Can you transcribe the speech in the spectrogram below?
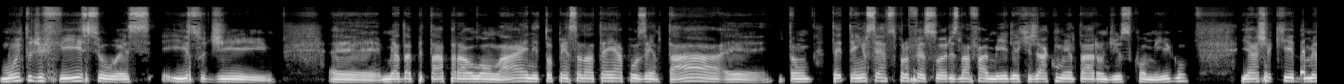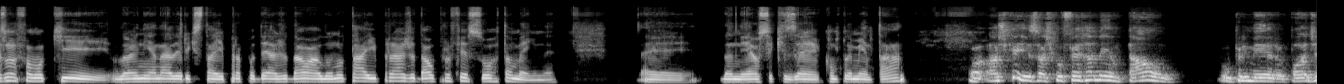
muito difícil esse, isso de é, me adaptar para aula online, estou pensando até em aposentar, é, então te, tenho certos professores na família que já comentaram disso comigo, e acho que da mesma forma que Learning Analytics está aí para poder ajudar o aluno, está aí para ajudar o professor também, né? É, Daniel, se quiser complementar. Acho que é isso. Acho que o ferramental, o primeiro, pode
